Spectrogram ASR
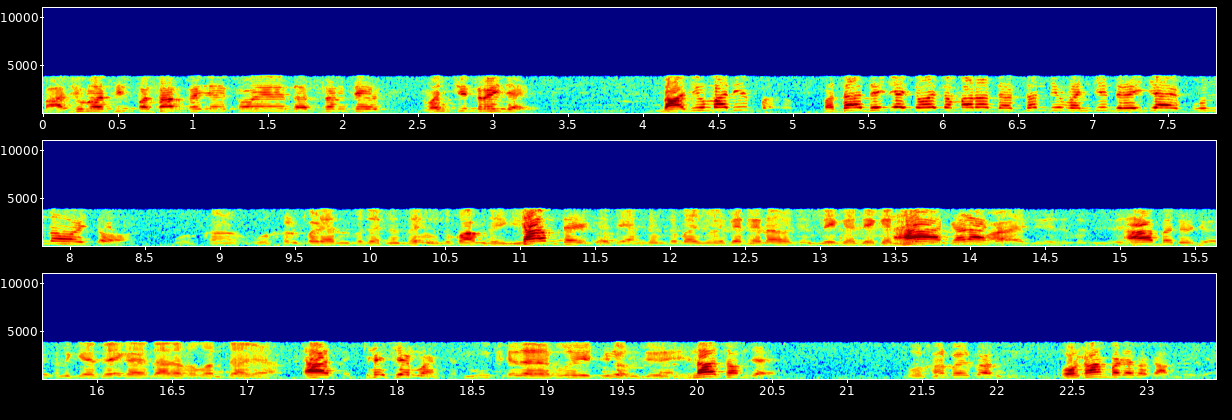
બાજુમાંથી પસાર થઈ જાય તો એ દર્શન છે વંચિત રહી જાય. બાજુમાંથી માંથી પસાર થઈ જાય તો તમારા દર્શનથી વંચિત રહી જાય પૂર્ણ હોય તો. ઓળખાણ ઓળખાણ પડ્યા નું દર્શન થયું તો કામ થઈ ગયું કામ થઈ ગયું. એમ તેમ તો બાજુ જોડે બેઠેલા હોય ને દેખે દેખે હા, ઘણા માળા જોઈએ છે, બધું જોઈએ. હા બધું જોયું અને કે છે કે દાદા ભગવાન ચાલ્યા હા કે છે પણ શું છે દાદા ભગવાન એ શું સમજે ના સમજાય ઓળખાણ પડે કામ થઈ ગયું. ઓળખાણ પડે તો કામ થઈ જાય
